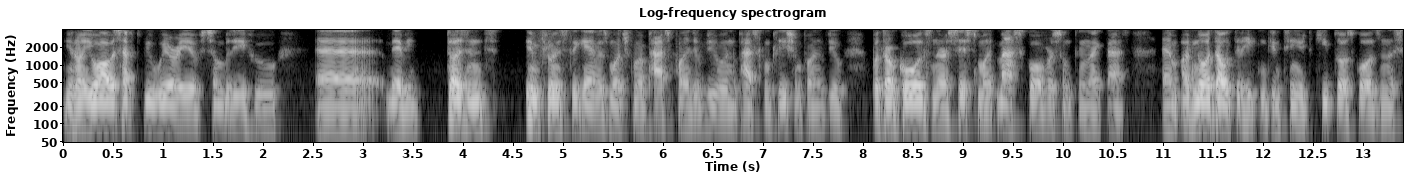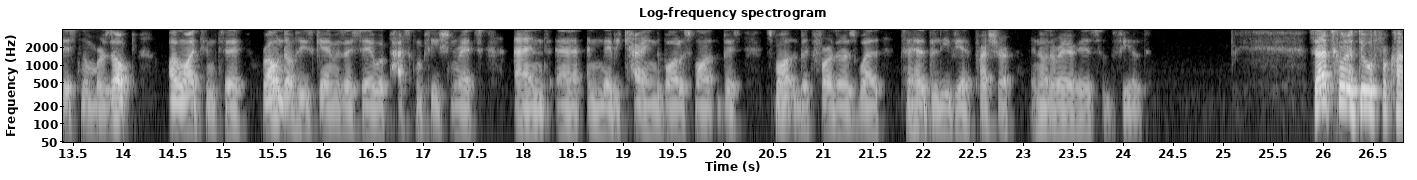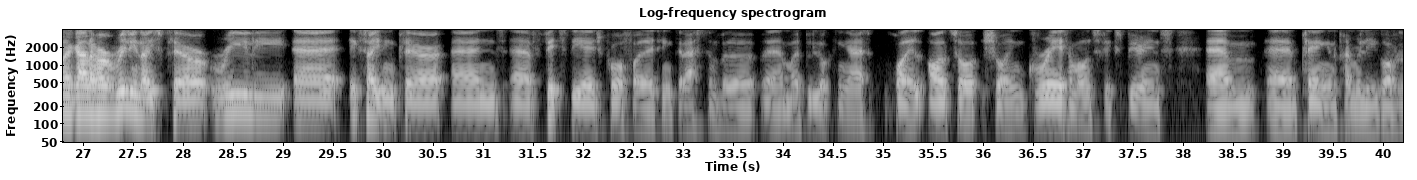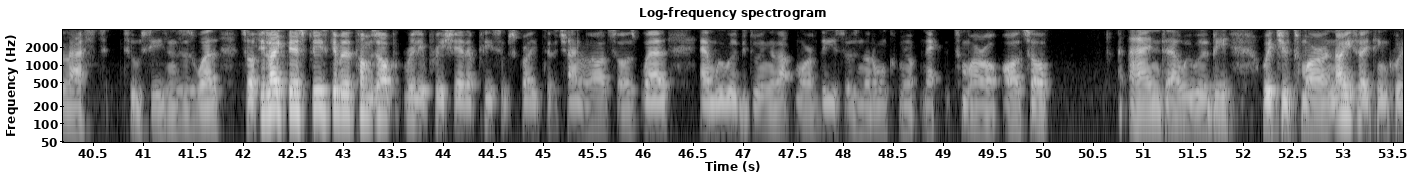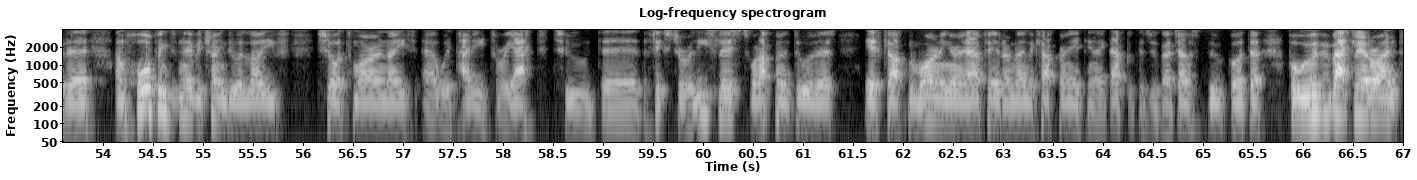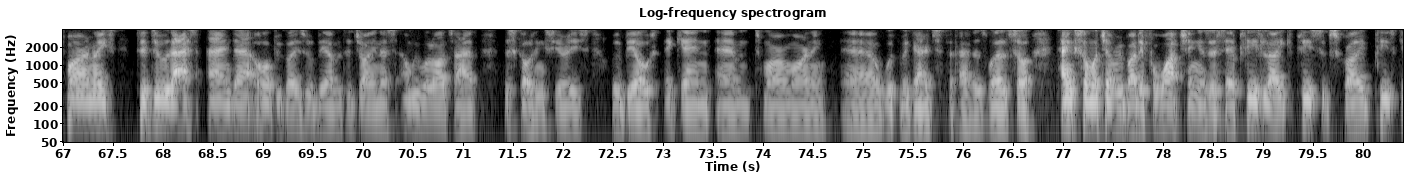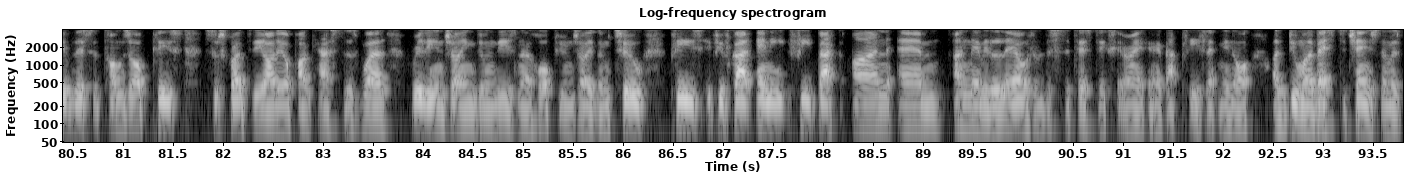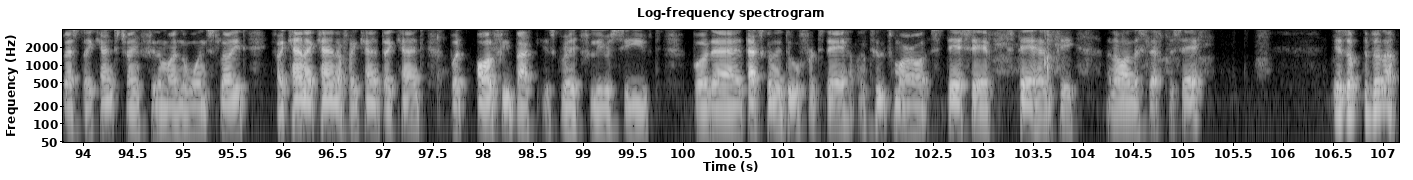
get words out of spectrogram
you know you always have to be wary of somebody who uh, maybe doesn't influence the game as much from a pass point of view and a pass completion point of view, but their goals and their assists might mask over something like that. Um, I've no doubt that he can continue to keep those goals and assist numbers up. I want him to round out his game, as I say, with pass completion rates and uh, and maybe carrying the ball a small bit, small bit further as well to help alleviate pressure in other areas of the field. So that's going to do it for Conor Gallagher. Really nice player, really uh, exciting player, and uh, fits the age profile I think that Aston Villa uh, might be looking at, while also showing great amounts of experience um, uh, playing in the Premier League over the last two seasons as well. So if you like this, please give it a thumbs up. Really appreciate it. Please subscribe to the channel also as well, and we will be doing a lot more of these. There's another one coming up next tomorrow also and uh, we will be with you tomorrow night. I think with a, I'm hoping to maybe try and do a live show tomorrow night uh, with Paddy to react to the the fixture release list. We're not going to do it at eight o'clock in the morning or half eight or nine o'clock or anything like that because we've got jobs to do. Go to, but we will be back later on tomorrow night to do that. And uh, I hope you guys will be able to join us. And we will also have the scouting series We'll be out again um, tomorrow morning uh, with regards to that as well. So thanks so much everybody for watching. As I say, please like, please subscribe, please give this a thumbs up, please subscribe to the audio podcast as well. Really enjoying doing these, and I hope you enjoy them too. Please, if you've got any feedback on um on maybe the layout of the statistics here or anything like that, please let me know. I'll do my best to change them as best I can to try and fit them on the one slide. If I can, I can. If I can't, I can't but all feedback is gratefully received. But uh, that's going to do for today. Until tomorrow, stay safe, stay healthy, and all that's left to say is up the villa.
